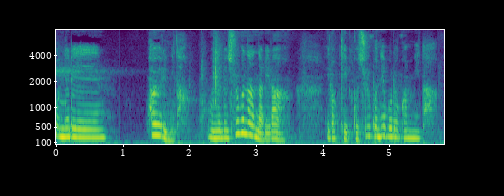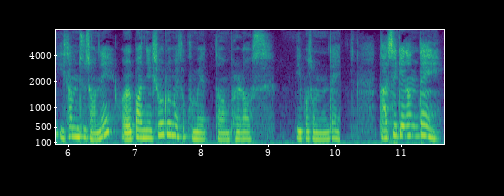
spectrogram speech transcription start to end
오늘은 화요일입니다. 오늘은 출근하는 날이라 이렇게 입고 출근해 보려고 합니다. 2, 3주 전에 얼바닉 쇼룸에서 구매했던 블라우스 입어줬는데 나시긴 한데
